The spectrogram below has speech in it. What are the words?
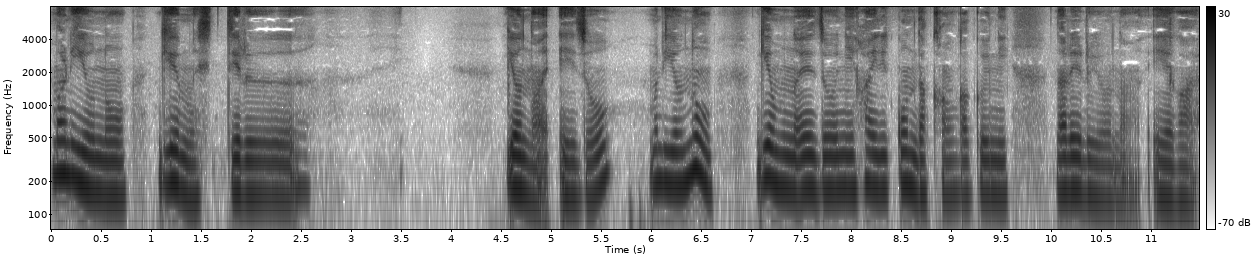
マリオのゲーム知ってるような映像？マリオのゲームの映像に入り込んだ感覚になれるような映画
